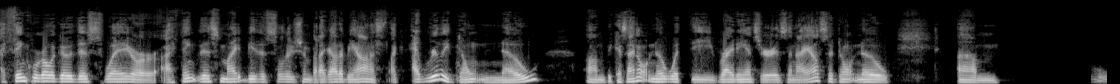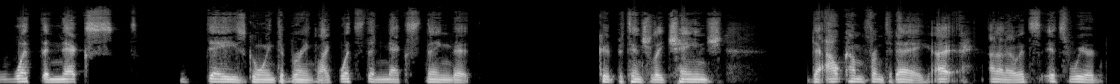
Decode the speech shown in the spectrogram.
I think we're going to go this way, or I think this might be the solution, but I got to be honest. Like I really don't know, um, because I don't know what the right answer is. And I also don't know, um, what the next day is going to bring. Like what's the next thing that could potentially change the outcome from today? I, I don't know. It's, it's weird.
